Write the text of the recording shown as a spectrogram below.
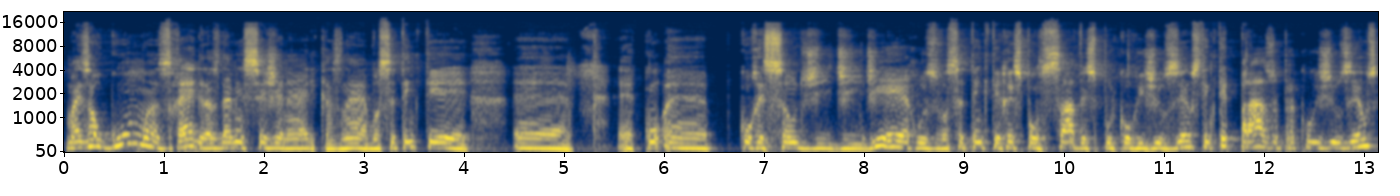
mas algumas regras devem ser genéricas, né? Você tem que ter é, é, é correção de, de, de, erros, você tem que ter responsáveis por corrigir os erros, tem que ter prazo para corrigir os erros.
